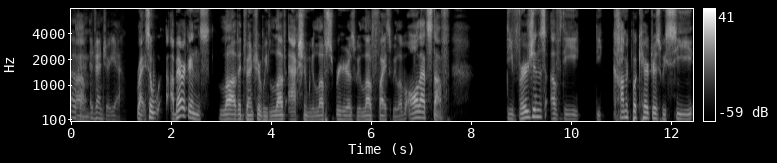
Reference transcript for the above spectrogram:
Okay, um, adventure. Yeah. Right. So Americans love adventure. We love action. We love superheroes. We love fights. We love all that stuff. The versions of the, the comic book characters we see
